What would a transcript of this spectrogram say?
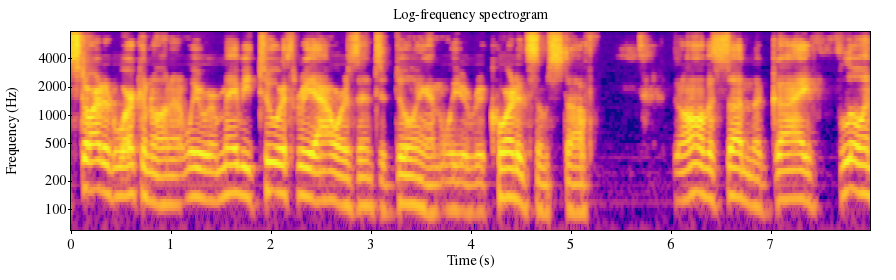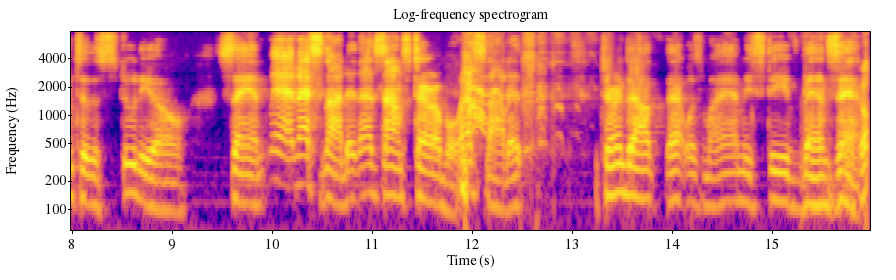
Started working on it. We were maybe two or three hours into doing it. We recorded some stuff. And all of a sudden, a guy flew into the studio saying, "Man, that's not it. That sounds terrible. That's not it." turned out that was Miami Steve Van Zandt.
